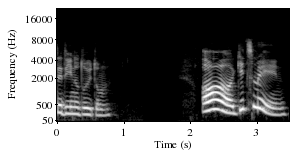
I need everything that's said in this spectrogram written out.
dediğini duydum. Aa gitmeyin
